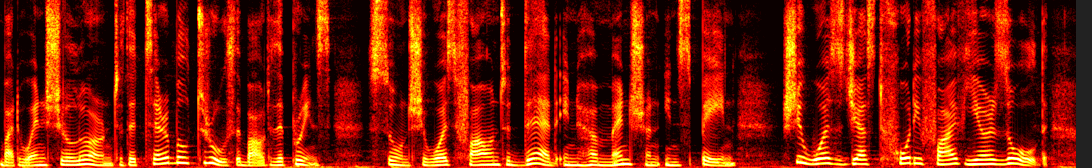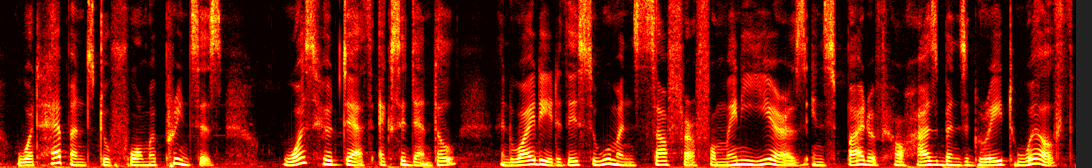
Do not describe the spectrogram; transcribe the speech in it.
But when she learned the terrible truth about the prince, soon she was found dead in her mansion in Spain. She was just 45 years old. What happened to former princess? Was her death accidental? And why did this woman suffer for many years in spite of her husband's great wealth?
